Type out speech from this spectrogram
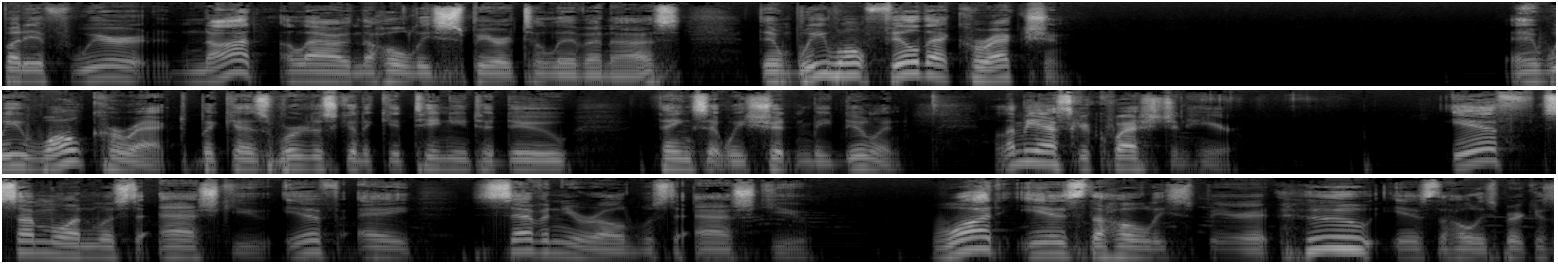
But if we're not allowing the Holy Spirit to live in us, then we won't feel that correction. And we won't correct because we're just going to continue to do things that we shouldn't be doing. Let me ask a question here. If someone was to ask you, if a seven year old was to ask you, what is the Holy Spirit? Who is the Holy Spirit? Because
